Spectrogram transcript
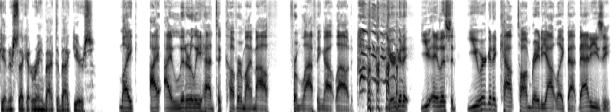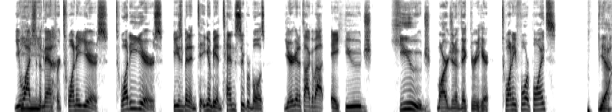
getting their second ring back to back years. Mike, I I literally had to cover my mouth from laughing out loud. You're gonna you hey listen, you are going to count Tom Brady out like that. That easy. You watching yeah. the man for 20 years, 20 years. He's been in, he's going to be in 10 Super Bowls. You're going to talk about a huge, huge margin of victory here. 24 points. Yeah.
